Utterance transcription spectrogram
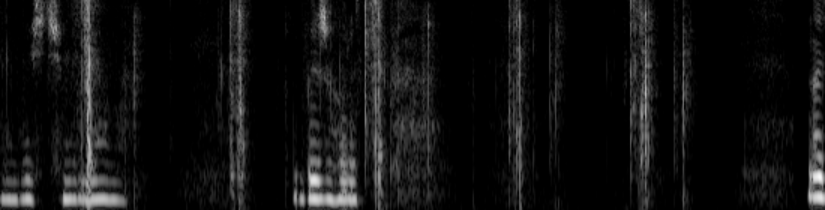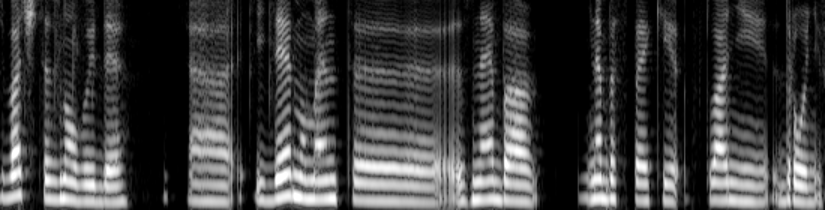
найближчими днями. Вишгородськ. Ну, ось бачите, знову йде. Е, йде момент е, з неба небезпеки в плані дронів.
